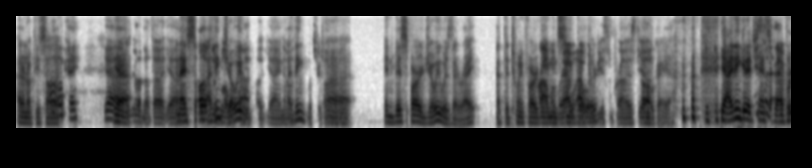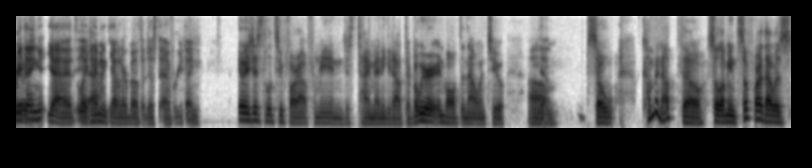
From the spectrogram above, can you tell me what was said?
I don't know if you saw Oh, that. okay. Yeah, Yeah. I forgot about that. Yeah, And I saw- I think Joey- that, yeah, I know. I think what you're talking about. uh, Invispar, Joey was there, right? At the 24 hour gaming. I, I wouldn't be surprised. Oh, Yeah, okay, yeah, yeah. I didn't get a chance to go out there. It was- everything. Yeah, it's like him and Kevin are both at just everything. it was just a little too far out for me and just time I didn't get out there. But we were involved in that one too. Um, So coming up though, so I mean, so far that was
